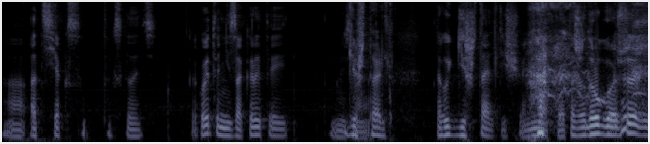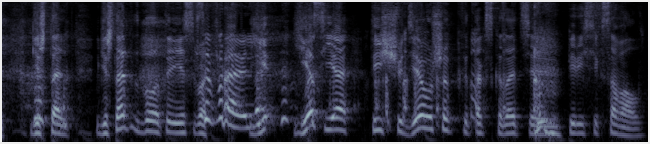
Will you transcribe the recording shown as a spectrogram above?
а, от секса, так сказать. Какой-то незакрытый... там, не знаю, Гештальт. Какой гештальт еще? Нет, это же другое. Что? Гештальт. Гештальт это было, ты если бы... Все правильно. Е- Если я тысячу девушек, так сказать, э, пересексовал,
